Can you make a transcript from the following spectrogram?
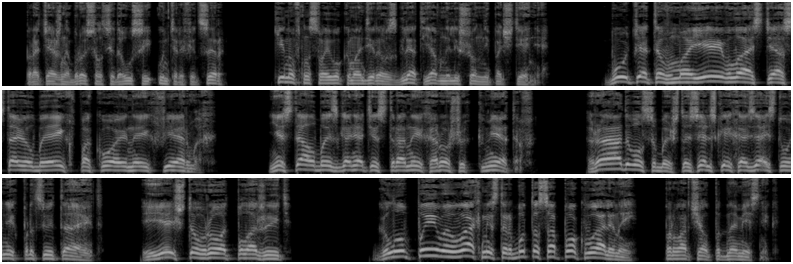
— протяжно бросил седоусый унтер-офицер, кинув на своего командира взгляд, явно лишенный почтения. Будь это в моей власти, оставил бы я их в покое на их фермах. Не стал бы изгонять из страны хороших кметов. Радовался бы, что сельское хозяйство у них процветает, и есть что в рот положить. — Глупы вы, вахмистер, будто сапог валеный, — проворчал поднаместник. —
